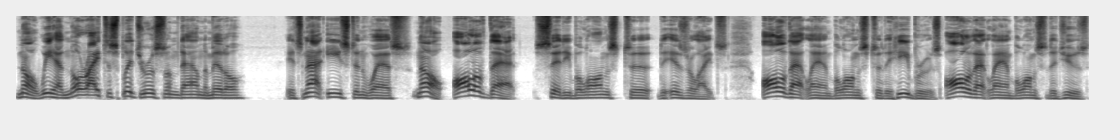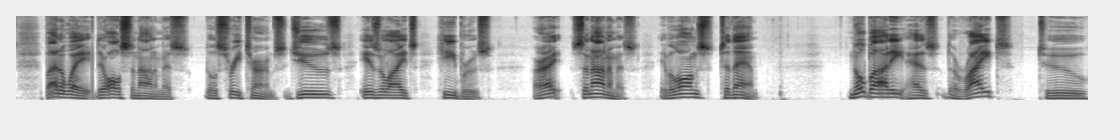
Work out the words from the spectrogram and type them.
no, we have no right to split Jerusalem down the middle. It's not east and west. No, all of that city belongs to the Israelites. All of that land belongs to the Hebrews. All of that land belongs to the Jews. By the way, they're all synonymous, those three terms Jews, Israelites, Hebrews. All right? Synonymous. It belongs to them. Nobody has the right to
